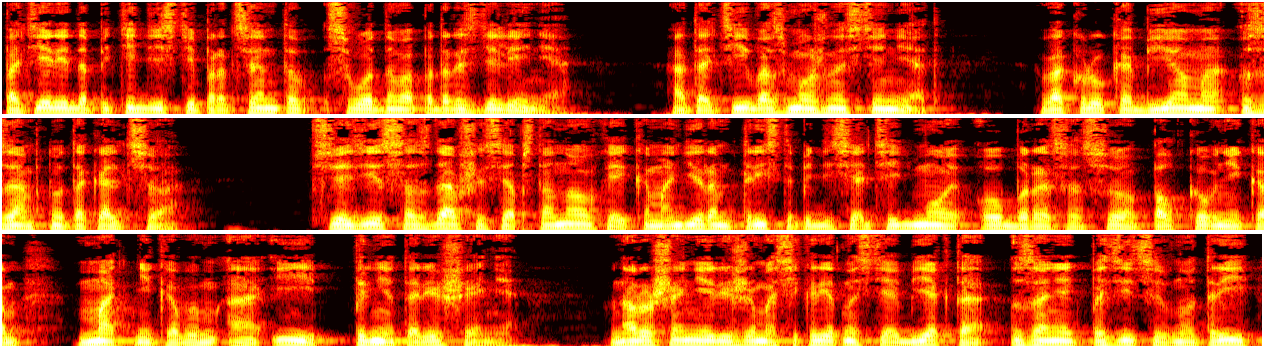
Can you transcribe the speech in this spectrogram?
Потери до 50% сводного подразделения. Отойти возможности нет. Вокруг объема замкнуто кольцо. В связи с создавшейся обстановкой командиром 357-й ОБРССО полковником Матниковым АИ принято решение в нарушении режима секретности объекта занять позиции внутри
